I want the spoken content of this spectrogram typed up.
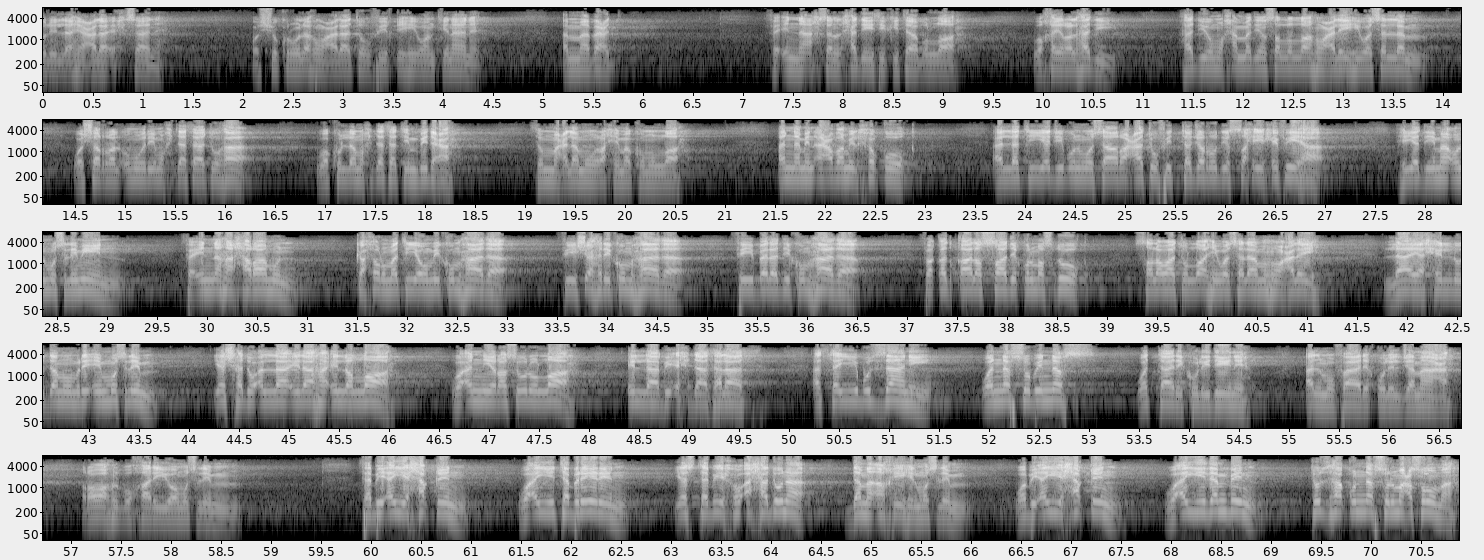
الحمد لله على إحسانه والشكر له على توفيقه وامتنانه. أما بعد فإن أحسن الحديث كتاب الله وخير الهدي هدي محمد صلى الله عليه وسلم وشر الأمور محدثاتها وكل محدثة بدعة. ثم اعلموا رحمكم الله أن من أعظم الحقوق التي يجب المسارعة في التجرد الصحيح فيها هي دماء المسلمين. فإنها حرام كحرمة يومكم هذا في شهركم هذا في بلدكم هذا. فقد قال الصادق المصدوق صلوات الله وسلامه عليه لا يحل دم امرئ مسلم يشهد أن لا إله إلا الله وأني رسول الله إلا بإحدى ثلاث الثيب الزاني والنفس بالنفس والتارك لدينه المفارق للجماعة. رواه البخاري ومسلم. فبأي حق وأي تبرير يستبيح أحدنا دم أخيه المسلم؟ وبأي حق وأي ذنب تزهق النفس المعصومة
